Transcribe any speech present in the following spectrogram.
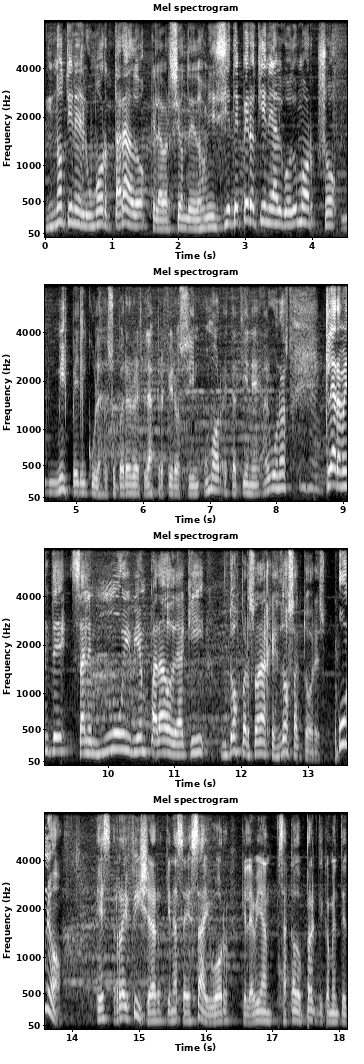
No tiene el humor tarado que la versión de 2017, pero tiene algo de humor. Yo, mis películas de superhéroes las prefiero sin humor. Esta tiene algunos. Claramente salen muy bien parados de aquí dos personajes, dos actores. Uno es Ray Fisher, quien hace de Cyborg, que le habían sacado prácticamente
